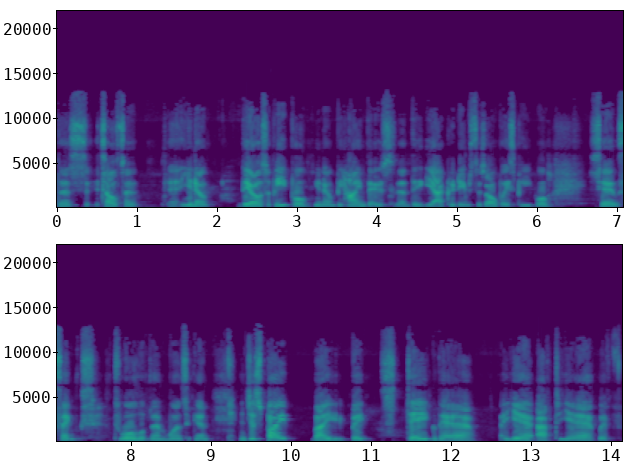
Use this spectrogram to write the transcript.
there's it's also, uh, you know, there are also people, you know, behind those uh, the acronyms. There's always people. So thanks to all of them once again. And just by by by staying there year after year, we've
